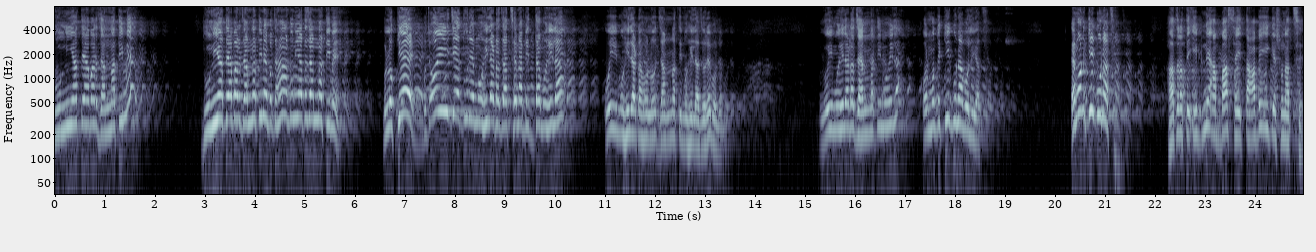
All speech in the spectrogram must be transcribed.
দুনিয়াতে আবার জান্নাতি মেয়ে? দুনিয়াতে আবার জান্নাতি মেয়ে? বলছে হ্যাঁ দুনিয়াতে জান্নাতি মেয়ে। বলল, কে? বলছে, ওই যে দূরে মহিলাটা যাচ্ছে না, বৃদ্ধা মহিলা? ওই মহিলাটা হলো জান্নাতি মহিলা, জোরে বলুন। ওই মহিলাটা জান্নাতি মহিলা? ওর মধ্যে কি গুণাবলী আছে? এমন কি গুণ আছে? হাজরাতে ইবনে আব্বাস সেই তাবেইকে শোনাচ্ছে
